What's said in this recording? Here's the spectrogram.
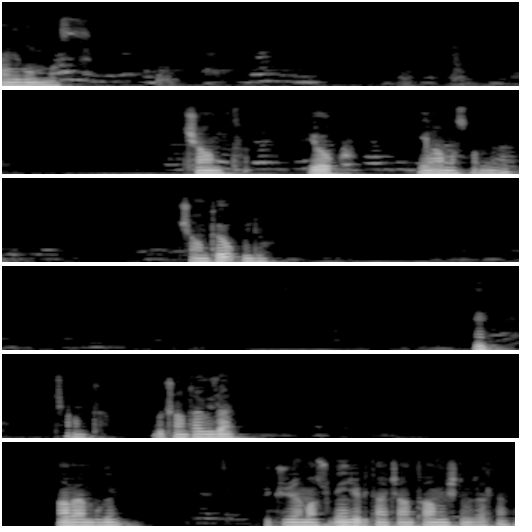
El bombası. Çanta. Yok. Yağma sandığı. Çanta yok muydu? Hı. Çanta. Bu çanta güzel. Ha ben bugün 300 elmas yükleyince bir tane çanta almıştım zaten.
